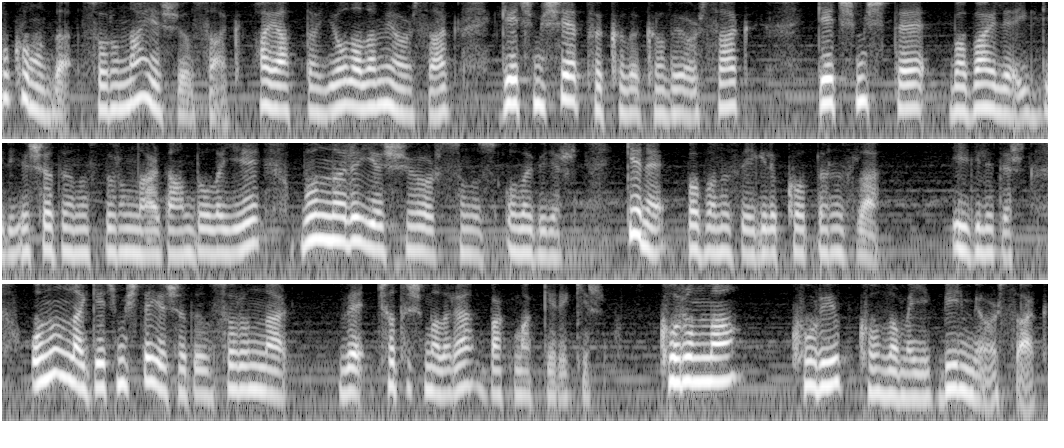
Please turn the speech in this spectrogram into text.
bu konuda sorunlar yaşıyorsak, hayatta yol alamıyorsak, geçmişe takılı kalıyorsak, geçmişte babayla ilgili yaşadığınız durumlardan dolayı bunları yaşıyorsunuz olabilir. Gene babanızla ilgili kodlarınızla ilgilidir. Onunla geçmişte yaşadığın sorunlar ve çatışmalara bakmak gerekir. Korunma, koruyup kollamayı bilmiyorsak,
